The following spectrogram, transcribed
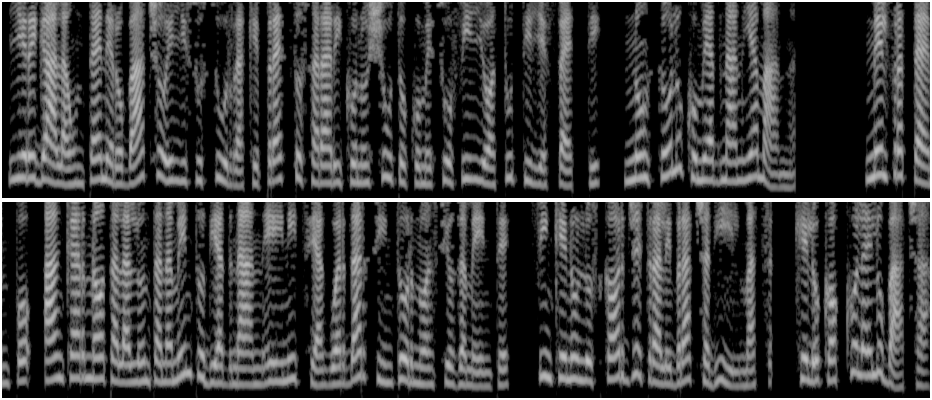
gli regala un tenero bacio e gli sussurra che presto sarà riconosciuto come suo figlio a tutti gli effetti, non solo come Adnan Yaman. Nel frattempo, Ankar nota l'allontanamento di Adnan e inizia a guardarsi intorno ansiosamente, finché non lo scorge tra le braccia di Ilmaz, che lo coccola e lo bacia.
